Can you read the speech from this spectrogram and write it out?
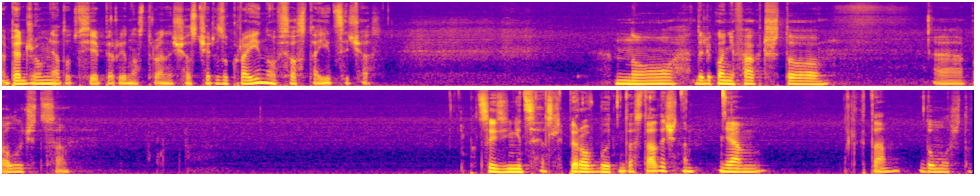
Опять же, у меня тут все перы настроены сейчас через Украину, все стоит сейчас. Но далеко не факт, что э, получится соединиться, если перов будет недостаточно. Я как-то думал, что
